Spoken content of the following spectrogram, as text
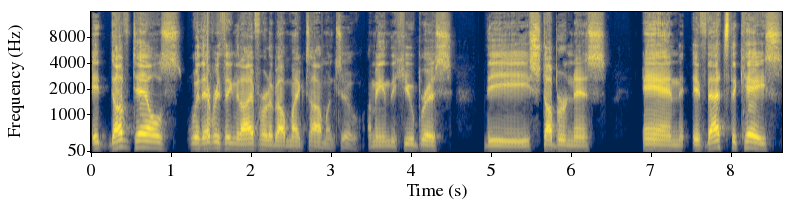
it dovetails with everything that I've heard about Mike Tomlin too. I mean, the hubris, the stubbornness, and if that's the case,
